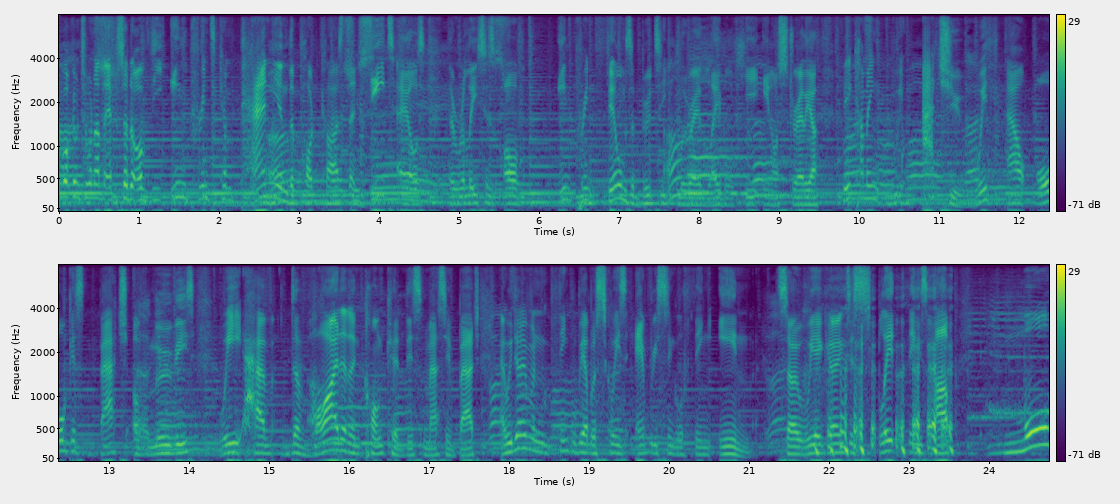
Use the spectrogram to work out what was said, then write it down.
And welcome to another episode of the Imprint Companion, the podcast that details the releases of Imprint Films, a boutique Blu-ray label here in Australia. We're coming at you with our August batch of movies. We have divided and conquered this massive batch, and we don't even think we'll be able to squeeze every single thing in. So we are going to split things up more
